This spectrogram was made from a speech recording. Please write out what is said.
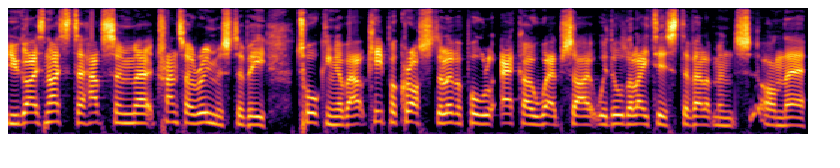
you guys. Nice to have some uh, transfer rumours to be talking about. Keep across the Liverpool Echo website with all the latest developments on there.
